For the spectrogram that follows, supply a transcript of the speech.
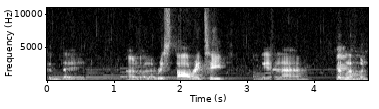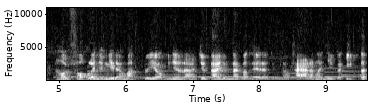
kinh tế uh, gọi là restorative có nghĩa là tức ừ. là mình hồi phục là những gì đã mất. Ví dụ như là trước đây chúng ta có thể là chúng ta phá rất là nhiều các diện tích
